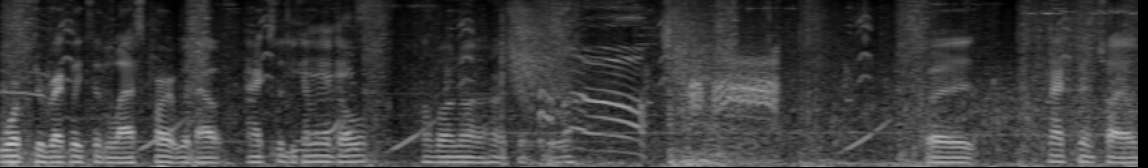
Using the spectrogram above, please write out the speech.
warp directly to the last part without actually becoming adult, although I'm not 100% sure. But Maximum Child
